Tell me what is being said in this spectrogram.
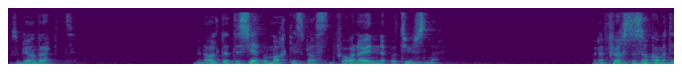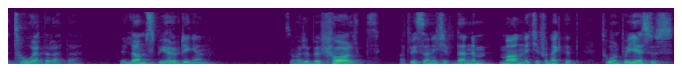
Og så blir han drept. Men alt dette skjer på markedsplassen, foran øynene på tusener. Og Den første som kommer til tro etter dette, det er landsbyhøvdingen, som hadde befalt at hvis ikke, denne mannen ikke fornektet troen på Jesus,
